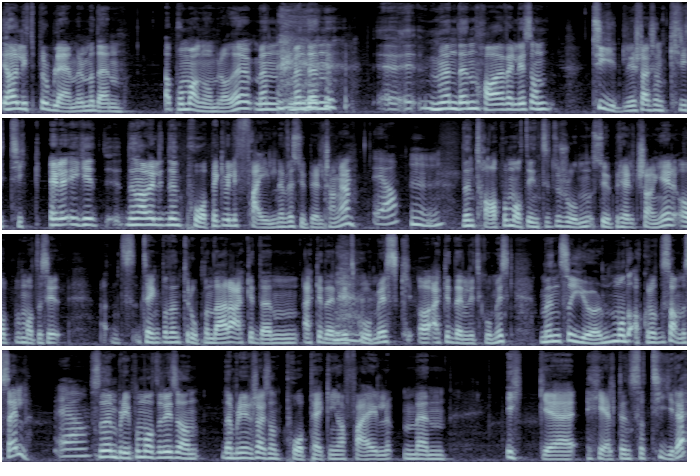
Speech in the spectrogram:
jeg har litt problemer med den eh, på mange områder, men, men, den, eh, men den har veldig sånn tydelig slags sånn kritikk Eller ikke, den, har veldig, den påpeker veldig feilene ved superheltsjangeren. Ja. Den tar på en måte institusjonen superheltsjanger og på en måte sier Tenk på den tropen der, er ikke den, er ikke den litt komisk? Og er ikke den litt komisk? Men så gjør den på en måte akkurat det samme selv. Ja. Så den blir på en måte litt sånn Den blir en slags sånn påpeking av feil, men ikke helt en satire.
